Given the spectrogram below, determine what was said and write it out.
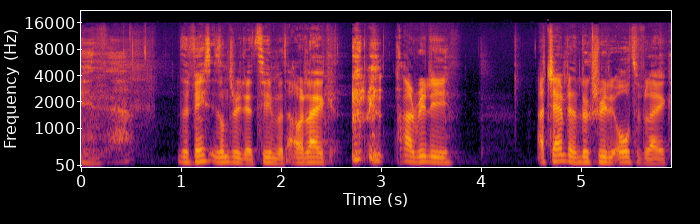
mean, the face isn't really a team, but I would like I really a champion that looks really old with like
